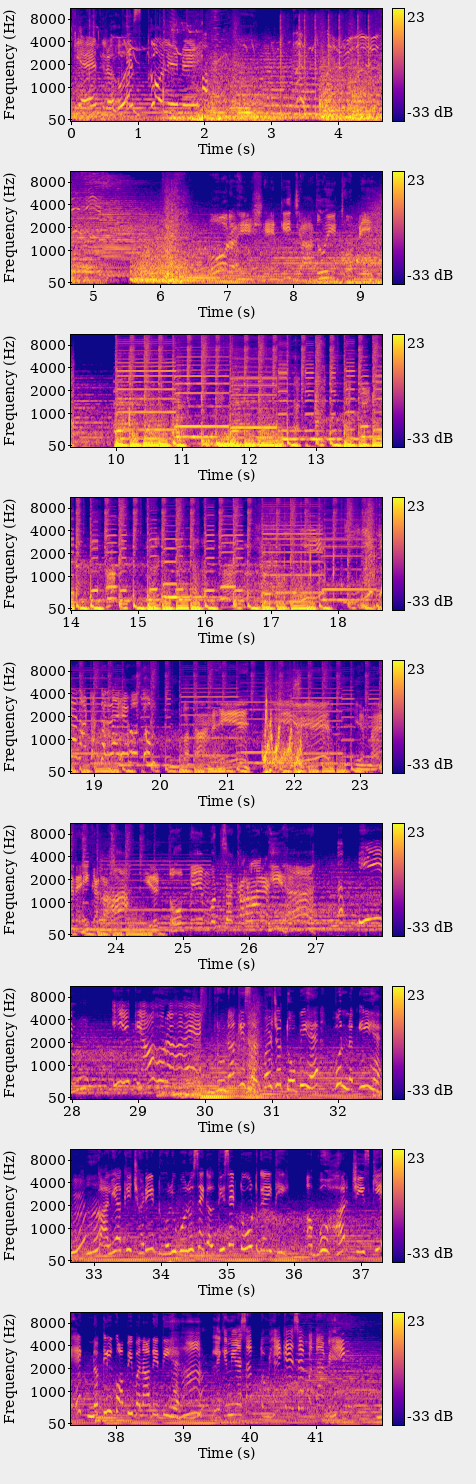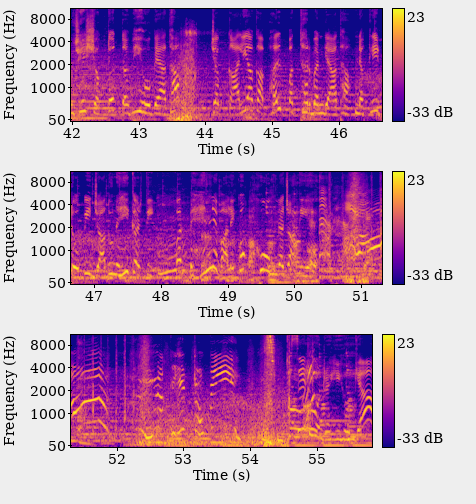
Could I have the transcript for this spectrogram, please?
कैद रहो इस गोले में अब वो हर चीज़ की एक नकली कॉपी बना देती है। लेकिन ये सब तुम्हें कैसे पता भीम? मुझे शक तो तभी हो गया था जब कालिया का फल पत्थर बन गया था। नकली टोपी जादू नहीं करती पर पहनने वाले को खूब नचाती है। नकली टोपी! ढूंढ रही हो क्या?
